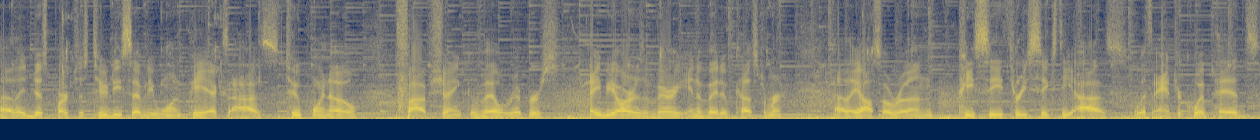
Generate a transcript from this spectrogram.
Uh, they just purchased two D71 PXIs 2.0 five shank Vail rippers. ABR is a very innovative customer. Uh, they also run PC 360Is with Antraquip heads.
